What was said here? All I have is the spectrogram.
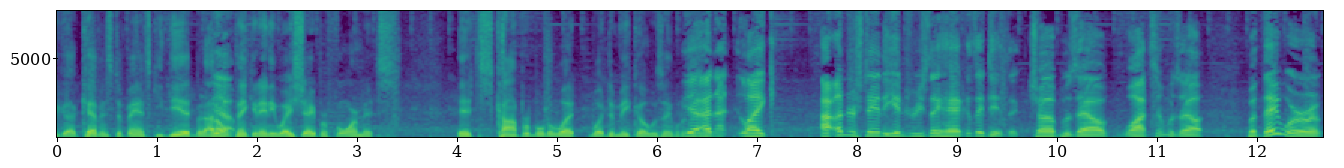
uh, Kevin Stefanski did, but I don't Yeah. think in any way, shape, or form it's it's comparable to what what DeMeco was able to Yeah, do. and I, like I understand the injuries they had because they did. The Chubb was out, Watson was out, but they were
